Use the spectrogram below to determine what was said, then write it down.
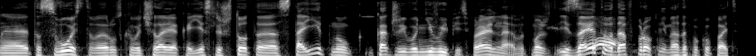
это свойство русского человека. Если что-то стоит, ну, как же его не выпить, правильно? Вот, может, из-за да. этого, да, впрок не надо покупать?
